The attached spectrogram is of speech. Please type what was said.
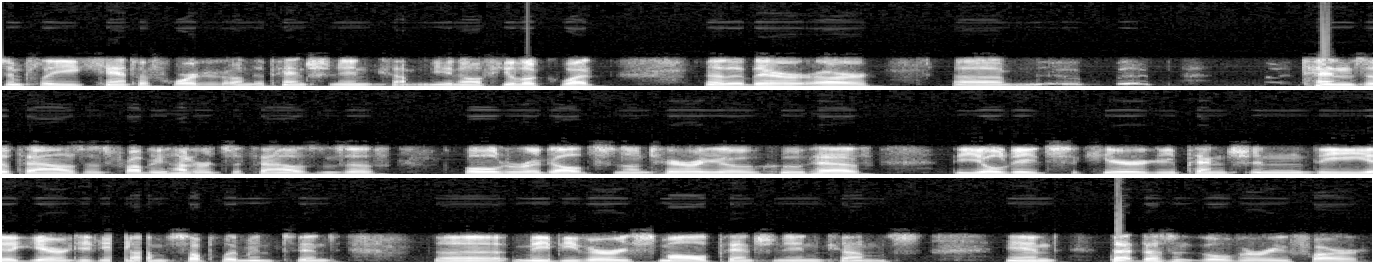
simply can't afford it on the pension income. You know, if you look what there are um, tens of thousands, probably hundreds of thousands of older adults in Ontario who have the old age security pension, the uh, guaranteed income supplement, and uh, maybe very small pension incomes. And that doesn't go very far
